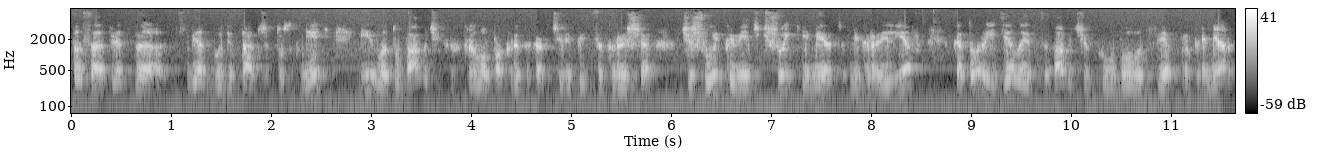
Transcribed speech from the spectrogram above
то, соответственно, свет будет также тускнеть. И вот у бабочек их крыло покрыто, как черепица крыши, чешуйками. Эти чешуйки имеют микрорельеф, который делает бабочек голубого цвета. Например,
